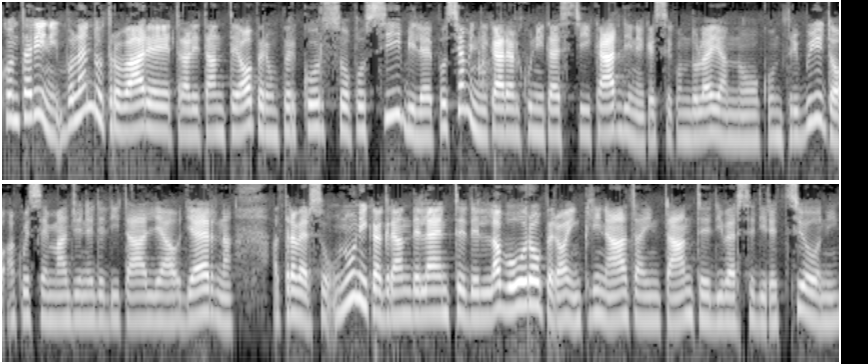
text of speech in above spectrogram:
Contarini, volendo trovare tra le tante opere un percorso possibile, possiamo indicare alcuni testi cardine che secondo lei hanno contribuito a questa immagine dell'Italia odierna attraverso un'unica grande lente del lavoro, però inclinata in tante diverse direzioni?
